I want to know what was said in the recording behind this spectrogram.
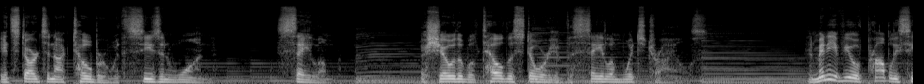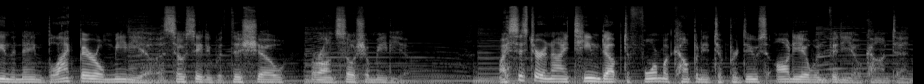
It starts in October with Season 1 Salem, a show that will tell the story of the Salem witch trials. And many of you have probably seen the name Black Barrel Media associated with this show or on social media. My sister and I teamed up to form a company to produce audio and video content,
